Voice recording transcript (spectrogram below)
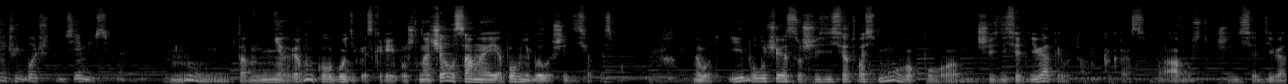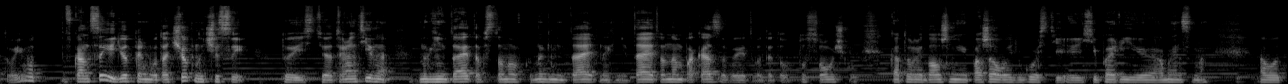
Ну, чуть больше, там, 7 месяцев, наверное. Ну, там, не, наверное, около годика скорее, потому что начало самое, я помню, было 68 Вот. И получается, с 68 по 69 вот там как раз август 69 И вот в конце идет прям вот отчет на часы. То есть э, Тарантино нагнетает обстановку, нагнетает, нагнетает. Он нам показывает вот эту вот тусовочку, которые должны пожаловать в гости Хипари Мэнсона. А вот.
